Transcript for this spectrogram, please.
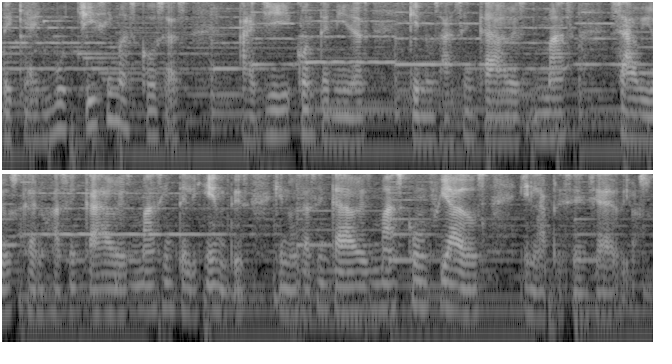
de que hay muchísimas cosas allí contenidas que nos hacen cada vez más sabios, que nos hacen cada vez más inteligentes, que nos hacen cada vez más confiados en la presencia de Dios.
